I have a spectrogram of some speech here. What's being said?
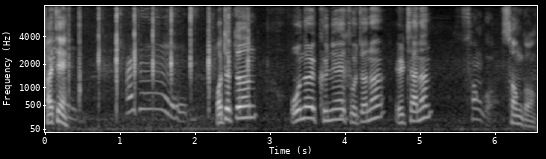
화이팅! 화이팅! 어쨌든 오늘 그녀의 도전은 1차는 성공. 성공.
